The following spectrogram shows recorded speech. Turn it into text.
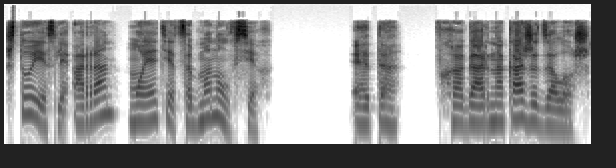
Что если Аран, мой отец, обманул всех?» «Это в Хагар накажет за ложь», —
